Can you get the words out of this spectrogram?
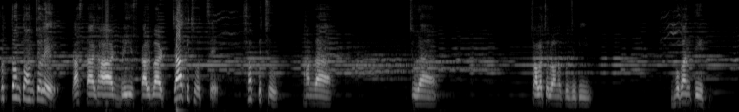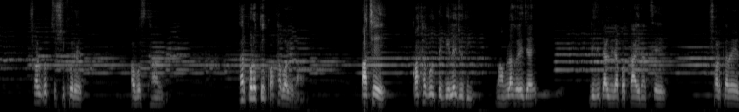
প্রত্যন্ত অঞ্চলে রাস্তাঘাট, ব্রিজ, কালভার্ট, যা কিছু হচ্ছে সব কিছু ভাঙ্গা, চূড়া, চলাচল অনুপযোগী, ভোগান্তির সর্বোচ্চ শিখরের অবস্থান। তারপরও কেউ কথা বলে না। পাছে কথা বলতে গেলে যদি মামলা হয়ে যায়, ডিজিটাল নিরাপত্তা আইন আছে, সরকারের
